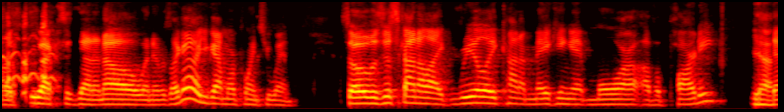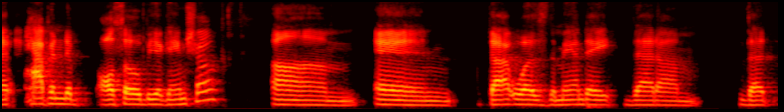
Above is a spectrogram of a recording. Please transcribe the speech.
like two X's and an O. And it was like, oh, you got more points, you win. So it was just kind of like really kind of making it more of a party yeah, that happened to also be a game show. Um, and that was the mandate that um, that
